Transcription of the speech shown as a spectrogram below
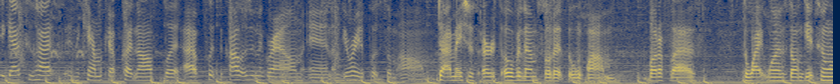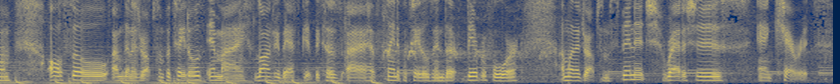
It got too hot and the camera kept cutting off but I've put the collards in the ground and I'm getting ready to put some um, earth over them so that the um, butterflies the white ones don't get to them also I'm gonna drop some potatoes in my laundry basket because I have planted potatoes in the, there before. I'm gonna drop some spinach radishes and carrots.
